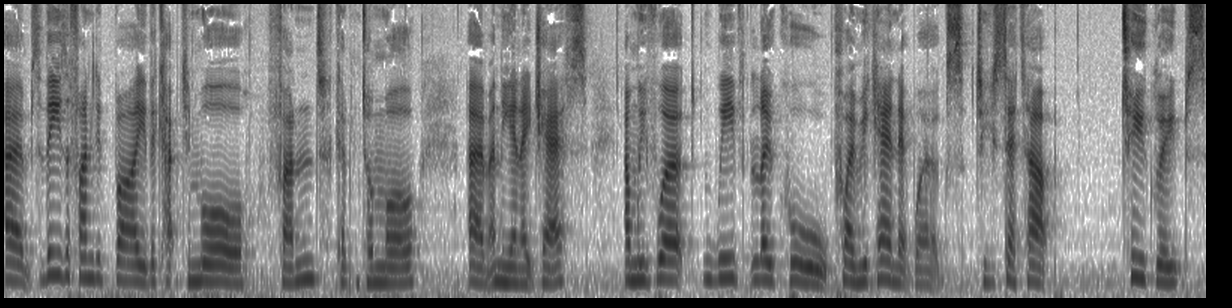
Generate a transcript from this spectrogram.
Um, so these are funded by the Captain Moore Fund, Captain Tom Moore, um, and the NHS. And we've worked with local primary care networks to set up two groups,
